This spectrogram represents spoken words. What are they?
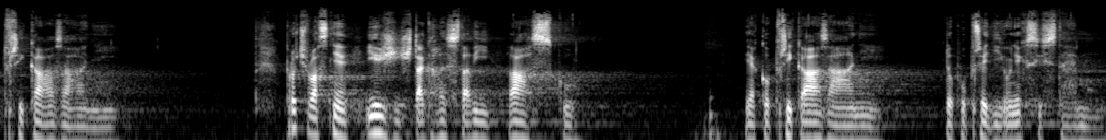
přikázání. Proč vlastně Ježíš takhle staví lásku jako přikázání do popředí o něch systémů?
